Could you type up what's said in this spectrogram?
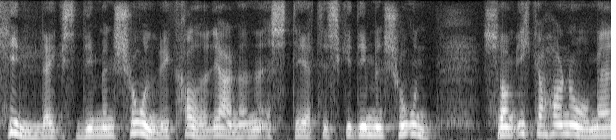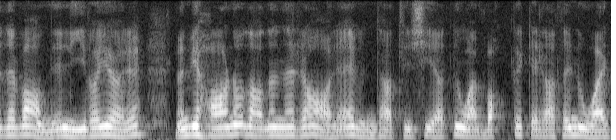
tilleggsdimensjon. Vi kaller det gjerne den estetiske dimensjon. Som ikke har noe med det vanlige liv å gjøre. Men vi har nå da den rare evnen til at vi sier at noe er vakkert, eller at noe er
